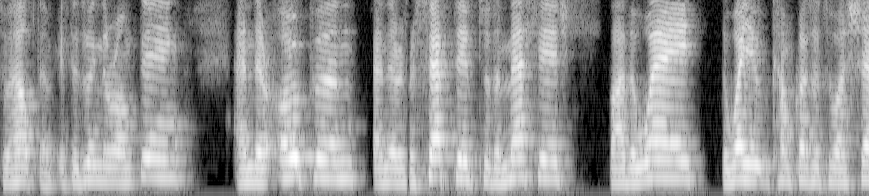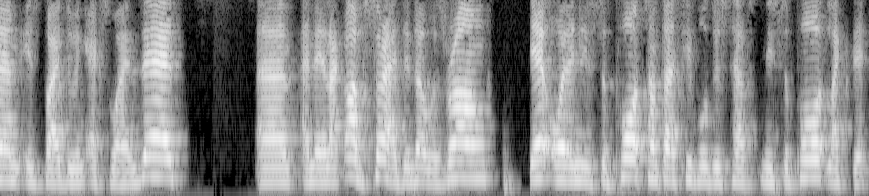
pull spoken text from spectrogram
to help them. If they're doing the wrong thing and they're open and they're receptive to the message, by the way, the way you come closer to Hashem is by doing X, Y, and Z. Um, and they're like, oh, I'm sorry, I didn't know it was wrong. Yeah, or they need support. Sometimes people just have need support, like they,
